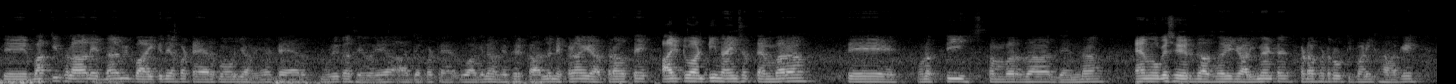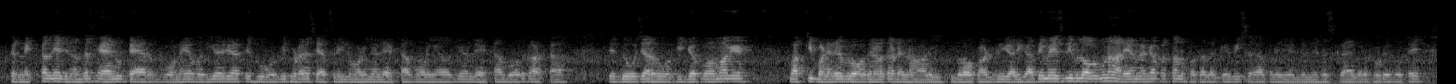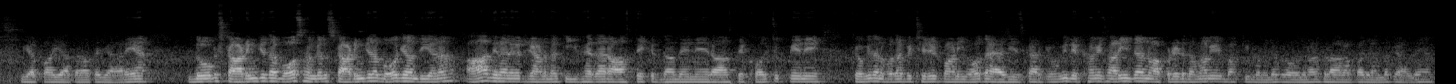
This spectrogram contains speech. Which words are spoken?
ਤੇ ਬਾਕੀ ਫਿਲਹਾਲ ਇਦਾਂ ਵੀ ਬਾਈਕ ਦੇ ਆਪਾਂ ਟਾਇਰ ਪਾਉਣ ਜਾਣੇ ਆ ਟਾਇਰ ਪੂਰੇ ਘਸੇ ਹੋਏ ਆ, ਅੱਜ ਆਪਾਂ ਟਾਇਰ ਪਵਾ ਕੇ ਲਿਆਉਣੇ ਫਿਰ ਕੱਲ ਨਿਕਲਾਂਗੇ ਯਾਤਰਾ ਉੱਤੇ। ਅੱਜ 29 ਸਤੰਬਰ ਆ ਤੇ 29 ਸਤੰਬਰ ਦਾ ਦਿਨ ਆ। ਐਮ ਹੋ ਗਏ ਸਵੇਰ 10 ਵਜੇ 40 ਮਿੰਟ, ਫਟਾਫਟ ਰੋਟੀ ਪਾਣੀ ਖਾ ਕੇ ਫਿਰ ਨਿਕਲਦੇ ਆ ਜਲੰਧਰ ਸ਼ਹਿਰ ਨੂੰ ਟਾਇਰ ਪਵਾਉਣੇ ਆ, ਵਧੀਆ ਜਿਹਾ ਤੇ ਹੋਰ ਵੀ ਥੋੜਾ ਐਕਸੈਸਰੀ ਲਵਾਉਣੀਆਂ ਲਾਈਟਾਂ ਪਾਉਣੀਆਂ, ਉਹਦੀਆਂ ਲਾਈਟਾਂ ਬਹੁਤ ਘੱਟ ਆ। ਤੇ ਦੋ ਚਾਰ ਹੋਰ ਚੀਜ਼ਾਂ ਪਵਾਵਾਂਗੇ। ਬਾਕੀ ਬਣੇ ਰਹੇ ਬਲੌਗ ਦੇ ਨਾਲ, ਤੁਹਾਡੇ ਨਾਲ ਹੀ ਬਲੌਗ ਕੰਟੀਨਿਊ ਜਾਰੀ ਕਰਦੇ। ਮੈਂ ਇਸ ਲਈ ਬਲੌਗ ਬਣਾ ਰਿਹਾ, ਮੈਂ ਕਿਹਾ ਪਰ ਤੁਹਾਨੂੰ ਪਤਾ ਲੱਗੇ ਵੀ ਆਪਣੇ ਜਿੰਨੇ ਸਬਸਕ੍ਰਾਈਬਰ ਥੋੜੇ ਬਹੁਤੇ ਵੀ ਆਪਾਂ ਯਾਤਰਾ ਤੇ ਜਾ ਰਹੇ ਆ ਲੋਕ ਸਟਾਰਟਿੰਗ 'ਚ ਤਾਂ ਬਹੁਤ ਸੰਗਤ ਸਟਾਰਟਿੰਗ 'ਚ ਤਾਂ ਬਹੁਤ ਜਾਂਦੀ ਆ ਨਾ। ਆਹ ਦਿਨਾਂ ਦੇ ਵਿੱਚ ਜਾਣ ਦਾ ਕੀ ਫਾਇਦਾ, ਰਾਸਤੇ ਕਿੱਦਾਂ ਦੇ ਨੇ, ਰਾਸਤੇ ਖੁੱਲ ਚੁੱਕੇ ਨੇ, ਕਿਉਂਕਿ ਤੁਹਾਨੂੰ ਪਤਾ ਪਿੱਛੇ ਜੇ ਪਾਣੀ ਬਹੁਤ ਆਇਆ ਸੀ ਇਸ ਕਰਕੇ, ਉਹ ਵੀ ਦੇਖਾਂਗੇ ਸਾਰੀ, ਤੁਹਾਨੂੰ ਅਪਡੇਟ ਦਵਾਂਗੇ। ਬਾਕੀ ਬਣੇ ਰਹੇ ਬਲੌਗ ਦੇ ਨਾਲ, ਫਿਲਹਾਲ ਆਪਾਂ ਜਲੰਧਰ ਚੱਲਦੇ ਆ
